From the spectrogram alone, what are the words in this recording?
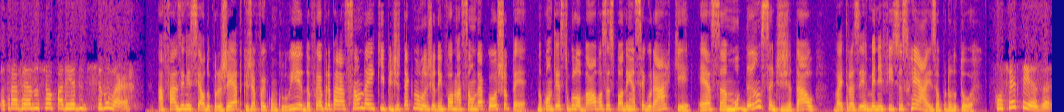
através do seu aparelho de celular. A fase inicial do projeto, que já foi concluída, foi a preparação da equipe de tecnologia da informação da Cochupé. No contexto global, vocês podem assegurar que essa mudança digital vai trazer benefícios reais ao produtor. Com certeza.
